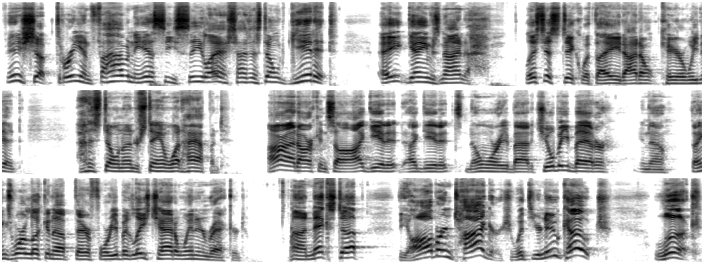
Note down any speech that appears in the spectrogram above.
Finish up three and five in the SEC last. I just don't get it. Eight games, nine. Let's just stick with eight. I don't care. We didn't. I just don't understand what happened. All right, Arkansas, I get it. I get it. Don't worry about it. You'll be better. You know, things were looking up there for you, but at least you had a winning record. Uh, next up, the Auburn Tigers with your new coach. Look,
